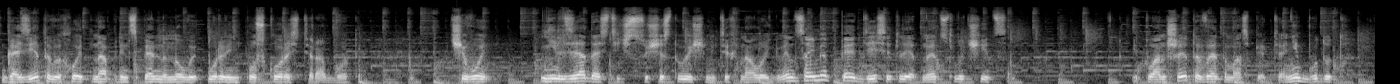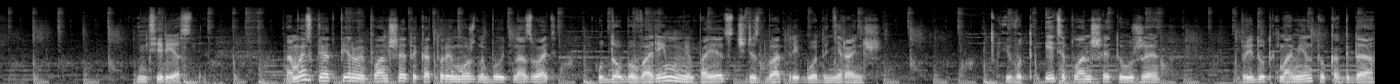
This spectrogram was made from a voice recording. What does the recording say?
газета выходит на принципиально новый уровень по скорости работы, чего нельзя достичь существующими технологиями. Это займет 5-10 лет, но это случится. И планшеты в этом аспекте, они будут интересны. На мой взгляд, первые планшеты, которые можно будет назвать удобоваримыми, появятся через 2-3 года, не раньше. И вот эти планшеты уже придут к моменту, когда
